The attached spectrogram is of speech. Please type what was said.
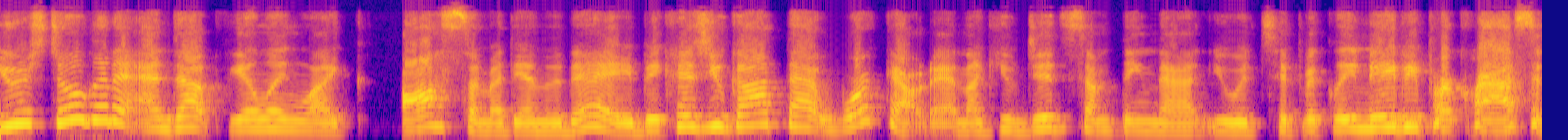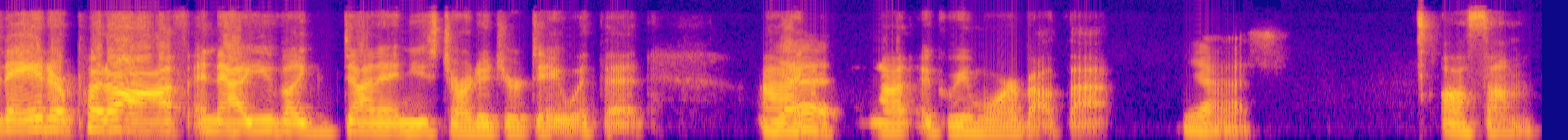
you're still going to end up feeling like awesome at the end of the day because you got that workout in. Like you did something that you would typically maybe procrastinate or put off, and now you've like done it and you started your day with it. Yes. I cannot agree more about that. Yes. Awesome.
